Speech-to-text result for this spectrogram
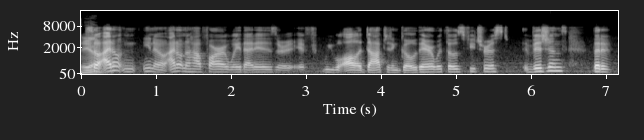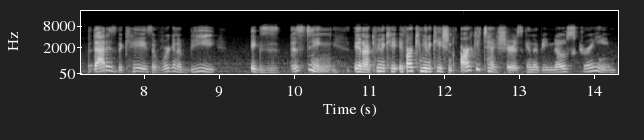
Yeah. So I don't, you know, I don't know how far away that is, or if we will all adopt it and go there with those futurist visions. But if that is the case, if we're going to be existing in our communicate if our communication architecture is going to be no screen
